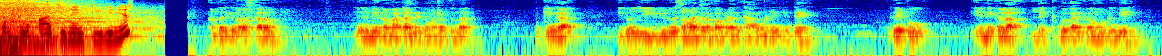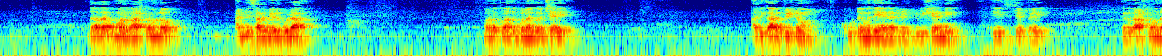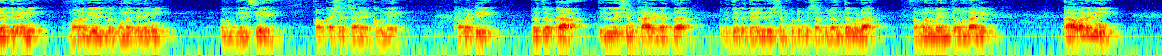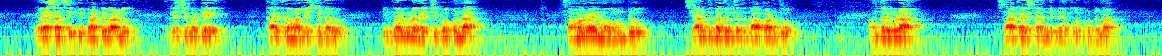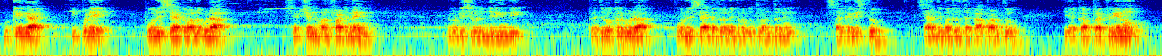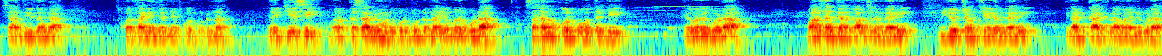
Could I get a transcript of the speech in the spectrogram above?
Welcome to RG nine TV news. అందరికీ నమస్కారం. నేను మీ రమాకాంత్ రెడ్డి మాట్లాడుతున్నా. ముఖ్యంగా ఈరోజు ఈ వీడియో సమాచారం పంపడానికి కారణం ఏంటంటే రేపు ఎన్నికల లెక్కింపు కార్యక్రమం ఉంటుంది. దాదాపు మన రాష్ట్రంలో అన్ని సర్వేలు కూడా మనకు అనుకూలంగా వచ్చాయి. అధికార పీఠం కూటమిదే అనేటువంటి విషయాన్ని తేల్చి చెప్పాయి ఇక్కడ రాష్ట్రంలో అయితేనేమి మన నియోజకవర్గంలో అయితేనేమి మనం గెలిచే అవకాశాలు చాలా ఎక్కువ ఉన్నాయి కాబట్టి ప్రతి ఒక్క తెలుగుదేశం కార్యకర్త ప్రతి ఒక్క తెలుగుదేశం కుటుంబ సభ్యులంతా కూడా సమన్వయంతో ఉండాలి. కావాలని వైఎస్ఆర్సీపీ పార్టీ వాళ్ళు రెచ్చగొట్టే కార్యక్రమాలు చేస్తుంటారు. ఎవ్వరు కూడా రెచ్చిపోకుండా సమన్వయంలో ఉంటూ శాంతి భద్రతలు కాపాడుతూ అందరూ కూడా సహకరిస్తారని చెప్పి నేను కోరుకుంటున్నా. ముఖ్యంగా ఇప్పుడే పోలీస్ శాఖ వాళ్ళు కూడా section one forty nine notice ఇవ్వడం జరిగింది. ప్రతి ఒక్కరు కూడా పోలీస్ శాఖతోని ప్రభుత్వంతో సహకరిస్తూ శాంతి భద్రత కాపాడుతూ ఈ యొక్క ప్రక్రియను శాంతియుతంగా కొనసాగించాలని చెప్పి కోరుకుంటున్నా. దయచేసి మరొక్కసారి మిమ్మల్ని కోరుకుంటున్నా ఎవరు కూడా సహనం కోల్పోవద్దండి. ఎవరు కూడా బాణసంచాలు కాల్చడం కానీ విజయోత్సవం చేయడం కానీ ఇలాంటి కార్యక్రమాలన్నీ కూడా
